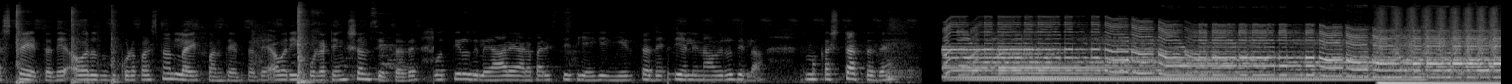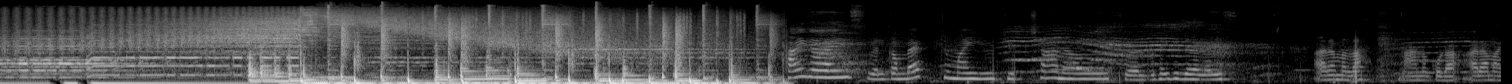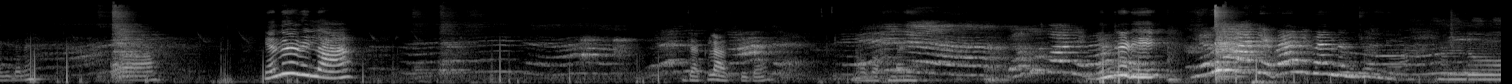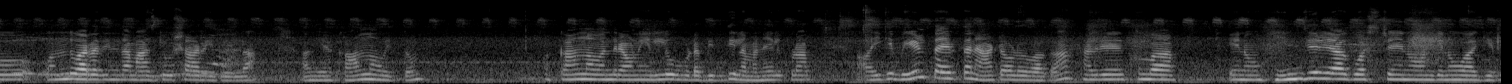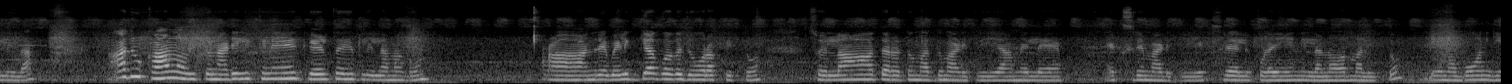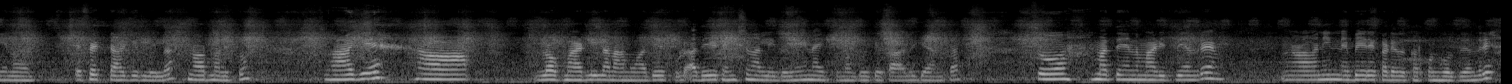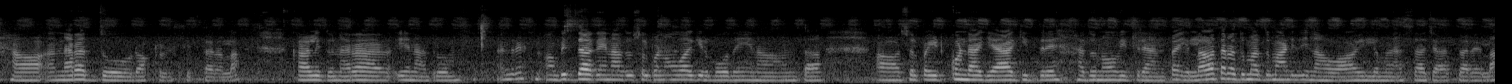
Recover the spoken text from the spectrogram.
ಕಷ್ಟ ಇರ್ತದೆ, ಅವರದ್ದು ಕೂಡ ಪರ್ಸನಲ್ ಲೈಫ್ ಅಂತ ಇರ್ತದೆ, ಅವರಿಗೆ ಕೂಡ ಟೆನ್ಷನ್ಸ್ ಇರ್ತದೆ. ಗೊತ್ತಿರುವುದಿಲ್ಲ ಯಾರ ಯಾರ ಪರಿಸ್ಥಿತಿ ಹೇಗೆ ಇರ್ತದೆ ಸ್ಥಿತಿಯಲ್ಲಿ ನಾವು ಇರುವುದಿಲ್ಲ. ತುಂಬ ಕಷ್ಟ ಆಗ್ತದೆ. Hi guys welcome back to my YouTube channel so ಎಲ್ಲರೂ ಹೇಗಿದ್ದೀರಾ ಗೈಸ್ ಆರಾಮಲ್ಲ? ನಾನು ಕೂಡ ಆರಾಮಾಗಿದ್ದೇನೆ. ಎಂದ್ರಿಲ್ಲ ಜಗಳ ಆಗ್ತಿದೆ. ನೋಡುವ ಎಂದ್ರಡಿ ಒಂದು ಒಂದು ವಾರದಿಂದ ಮಾಸ್ಗೆ ಹುಷಾರಿರಲಿಲ್ಲ ಅವನಿಗೆ ಕಾಲು ನೋವಿತ್ತು. ಕಾಲು ನೋವು ಅಂದರೆ ಅವನು ಎಲ್ಲೂ ಕೂಡ ಬಿದ್ದಿಲ್ಲ. ಮನೆಯಲ್ಲಿ ಕೂಡ ಹೀಗೆ ಬೀಳ್ತಾ ಇರ್ತಾನೆ ಆಟ ಆಡುವಾಗ, ಆದರೆ ತುಂಬ ಏನು ಇಂಜರಿ ಆಗುವಷ್ಟೇನು ಅವನಿಗೆ ನೋವಾಗಿರಲಿಲ್ಲ. ಆದರೂ ಕಾಲ್ ನೋವಿತ್ತು ನಡಿಲಿಕ್ಕೇ ಕೇಳ್ತಾ ಇರಲಿಲ್ಲ ಮಗು. ಅಂದರೆ ಬೆಳಿಗ್ಗೆ ಆಗುವಾಗ ಜೋರಾಗ್ತಿತ್ತು. ಸೊ ಎಲ್ಲ ಥರದ್ದು ಮದ್ದು ಮಾಡಿದ್ವಿ, ಆಮೇಲೆ ಎಕ್ಸ್ರೇ ಮಾಡಿದ್ವಿ. ಎಕ್ಸ್ರೇಯಲ್ಲಿ ಕೂಡ ಏನಿಲ್ಲ ನಾರ್ಮಲ್ ಇತ್ತು. ಏನು ಬೋನ್ಗೆ ಏನು ಎಫೆಕ್ಟ್ ಆಗಿರಲಿಲ್ಲ ನಾರ್ಮಲ್ ಇತ್ತು. ಹಾಗೆ ವ್ಲಾಗ್ ಮಾಡಲಿಲ್ಲ ನಾನು, ಅದೇ ಕೂಡ, ಅದೇ ಟೆನ್ಷನಲ್ಲಿದ್ದೆ ಏನಾಯಿತು ಮಗುವಿಗೆ ಕಾಲಿಗೆ ಅಂತ. ಸೊ ಮತ್ತೇನು ಮಾಡಿದ್ವಿ ಅಂದರೆ ನಿನ್ನೆ ಬೇರೆ ಕಡೆ ಕರ್ಕೊಂಡು ಹೋದ್ವಿ ಅಂದರೆ ನರದ್ದು ಡಾಕ್ಟರ್ ಸಿಗ್ತಾರಲ್ಲ, ಕಾಲಿದ್ದು ನರ ಏನಾದರೂ, ಅಂದರೆ ಬಿದ್ದಾಗ ಏನಾದರೂ ಸ್ವಲ್ಪ ನೋವಾಗಿರ್ಬೋದು ಏನೋ ಅಂತ ಸ್ವಲ್ಪ ಇಟ್ಕೊಂಡಾಗೆ ಆಗಿದ್ದರೆ ಅದು ನೋವಿದ್ರೆ ಅಂತ, ಎಲ್ಲ ಥರದ್ದು ಮದ್ದು ಮಾಡಿದ್ವಿ ನಾವು ಆಯಿಲ್ ಮಸಾಜ್ ಆ ಥರ ಎಲ್ಲ.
